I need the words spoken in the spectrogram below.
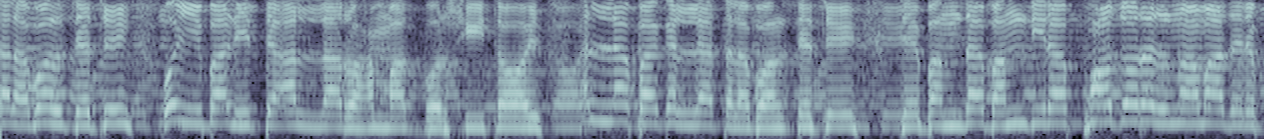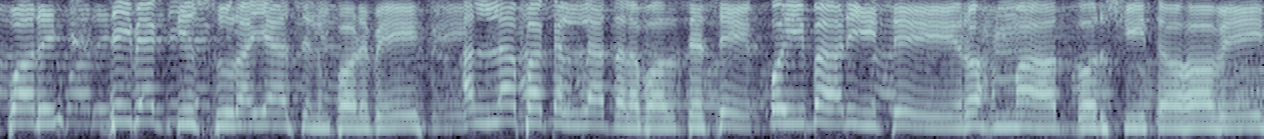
আল্লাহ বলতেছে, ওই বাড়িতে আল্লাহ বর্ষিত আল্লাহ আল্লাহ নামাজের পরে যে ব্যক্তি পড়বে, আল্লাহ পাক আল্লাহ তাআলা বলতেছে, ওই বাড়িতে রহমত বর্ষিত হবে।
